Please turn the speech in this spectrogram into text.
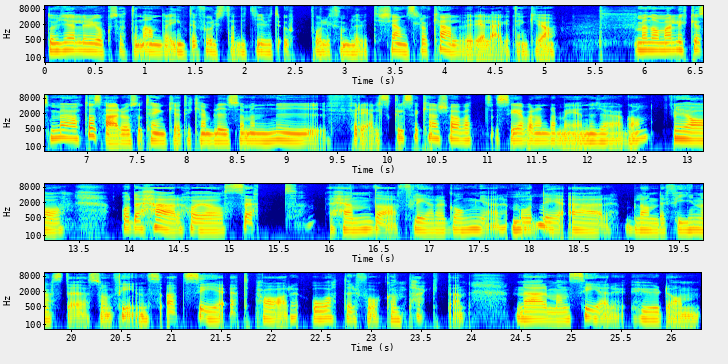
Då gäller det också att den andra inte fullständigt givit upp och liksom blivit känslokall vid det läget, tänker jag. Men om man lyckas mötas här och så tänker jag att det kan bli som en ny förälskelse kanske av att se varandra med nya ögon. Ja, och det här har jag sett hända flera gånger Mhm. och det är bland det finaste som finns att se ett par återfå kontakten när man ser hur de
